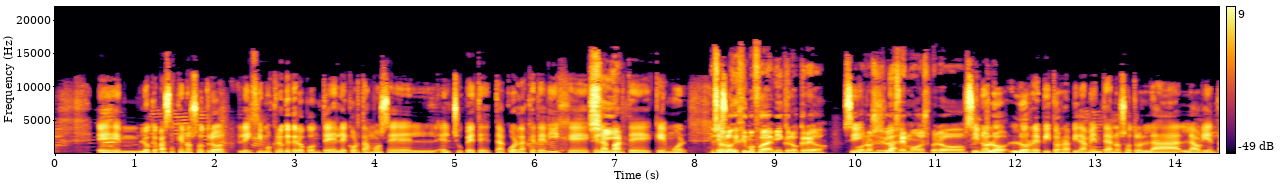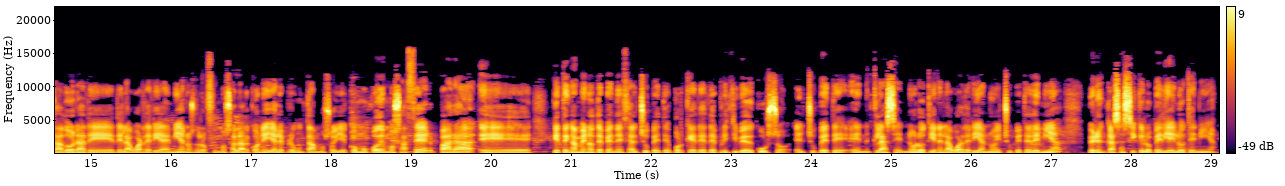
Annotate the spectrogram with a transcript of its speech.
Eh, lo que pasa es que nosotros le hicimos, creo que te lo conté, le cortamos el, el chupete. ¿Te acuerdas que te dije que la parte que muere... Eso, lo dijimos fuera de micro, creo. ¿Sí? O no sé si lo Vale. dijimos, pero... Si no, lo, lo repito rápidamente. A nosotros, la, la orientadora de, de la guardería de Mía, nosotros fuimos a hablar con ella, le preguntamos, oye, ¿cómo podemos hacer para eh, que tenga menos dependencia del chupete? Porque desde el principio de curso el chupete en clase no lo tiene, en la guardería no hay chupete de Mía, pero en casa sí que lo pedía y lo tenía.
